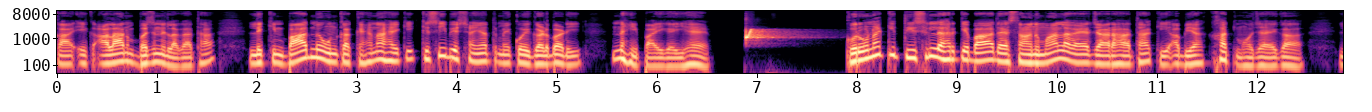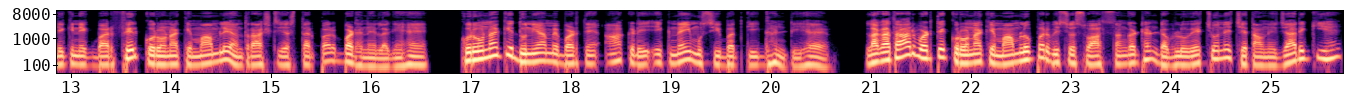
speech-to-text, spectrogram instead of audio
का एक अलार्म बजने लगा था, लेकिन बाद में उनका कहना है कि किसी भी संयंत्र में कोई गड़बड़ी नहीं पाई गई है। कोरोना की तीसरी लहर के बाद ऐसा अनुमान लगाया जा रहा था कि अब यह खत्म हो जाएगा, लेकिन एक बार फिर कोरोना के मामले अंतर्राष्ट्रीय स्तर पर बढ़ने लगे हैं। कोरोना की दुनिया में बढ़ते आंकड़े एक नई मुसीबत की घंटी है। लगातार बढ़ते कोरोना के मामलों पर विश्व स्वास्थ्य संगठन डब्ल्यूएचओ ने चेतावनी जारी की है।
